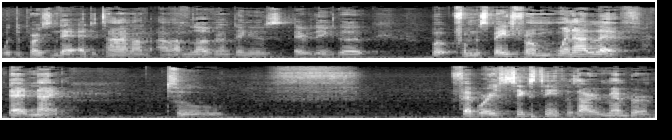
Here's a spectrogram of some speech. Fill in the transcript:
with the person that at the time I'm I'm loving. I'm thinking it's everything good, but from the space from when I left that night to February 16th, because I remember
